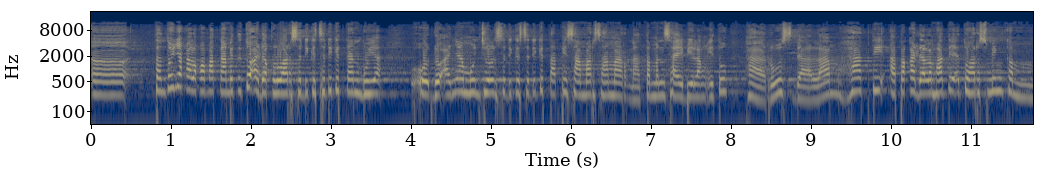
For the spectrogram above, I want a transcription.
E, Tentunya kalau komat kamit itu ada keluar sedikit-sedikit kan Bu ya. Oh, doanya muncul sedikit-sedikit tapi samar-samar. Nah teman saya bilang itu harus dalam hati. Apakah dalam hati itu harus mingkem?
